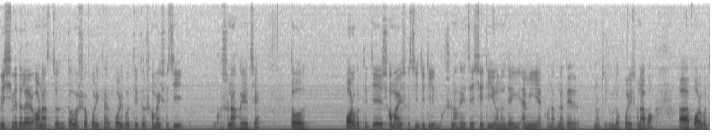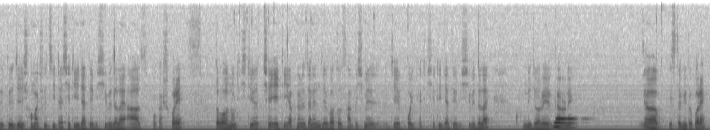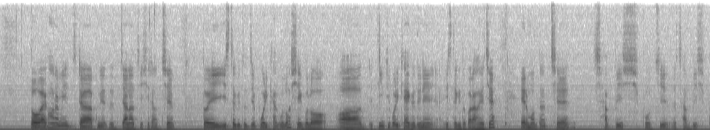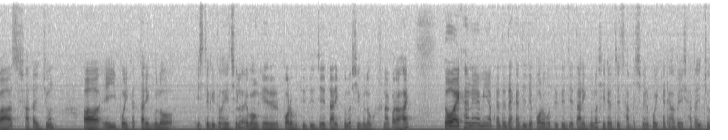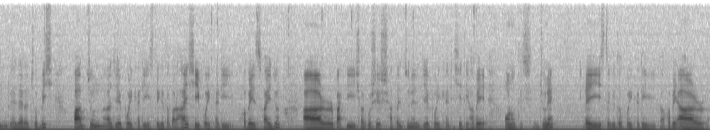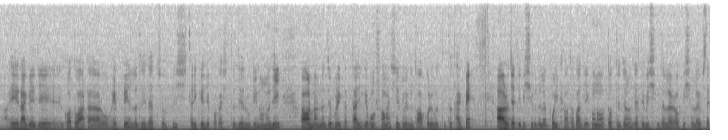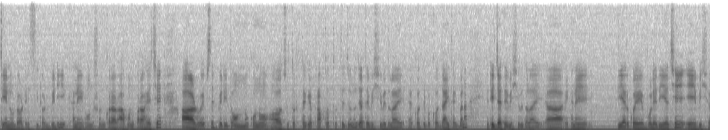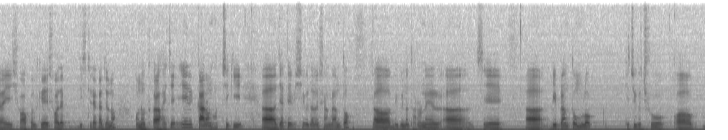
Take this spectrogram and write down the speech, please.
বিশ্ববিদ্যালয়ের অনার্স চতুর্থ বর্ষ পরীক্ষার পরিবর্তিত সময়সূচি ঘোষণা হয়েছে। তো পরবর্তী যে সময়সূচি যেটি ঘোষণা হয়েছে সেটি অনুযায়ী আমি এখন আপনাদের নোটিশগুলো পড়ে শোনাবো। পরবর্তীতে যে সময়সূচিটা সেটি জাতীয় বিশ্ববিদ্যালয় আজ প্রকাশ করে। তো নোটিশটি হচ্ছে এটি আপনারা জানেন যে গত ছাব্বিশ মে যে পরীক্ষাটি সেটি জাতীয় বিশ্ববিদ্যালয় ঘূর্ণিঝড়ের কারণে স্থগিত করে। তো এখন আমি যেটা আপনি জানাচ্ছি সেটা হচ্ছে, তো এই স্থগিত যে পরীক্ষাগুলো সেগুলো তিনটি পরীক্ষা একই দিনে স্থগিত করা হয়েছে। এর মধ্যে হচ্ছে ছাব্বিশ পঁচিশ ছাব্বিশ, পাঁচ সাতাশ জুন এই পরীক্ষার তারিখগুলো স্থগিত হয়েছিল এবং এর পরবর্তীতে যে তারিখগুলো সেগুলো ঘোষণা করা হয়। তো এখানে আমি আপনাদের দেখাচ্ছি যে পরবর্তীতে যে তারিখগুলো সেটা হচ্ছে ছাব্বিশ মের পরীক্ষাটা হবে সাতাশ জুন দু হাজার চব্বিশ। পাঁচ জুন যে পরীক্ষাটি স্থগিত করা হয়, সেই পরীক্ষাটি হবে ছয় জুন। আর বাকি সর্বশেষ সাতাশ জুনের যে পরীক্ষাটি, সেটি হবে উনত্রিশ জুনে। এই স্থগিত পরীক্ষাটি হবে। আর এর আগে যে গত আঠারো এপ্রিল দু হাজার চব্বিশ তারিখে যে প্রকাশিত যে রুটিন অনুযায়ী অন্যান্য যে পরীক্ষার তারিখ এবং সময়, সেগুলো কিন্তু অপরিবর্তিত থাকবে। আর জাতীয় বিশ্ববিদ্যালয়ের পরীক্ষা অথবা যে কোনো তথ্যের জন্য জাতীয় বিশ্ববিদ্যালয়ের official website NU dot AC dot BD এখানে অনুসরণ করার আহ্বান করা হয়েছে। আর ওয়েবসাইট ব্যতীত অন্য কোনো সূত্র থেকে প্রাপ্ত তথ্যের জন্য জাতীয় বিশ্ববিদ্যালয় কর্তৃপক্ষ দায়ী থাকবে না। এটি জাতীয় বিশ্ববিদ্যালয় এখানে ক্লিয়ার করে বলে দিয়েছে। এ বিষয়ে সকলকে সজাগ দৃষ্টি রাখার জন্য অনুরোধ করা হয়েছে। এর কারণ হচ্ছে কি জাতীয় বিশ্ববিদ্যালয় সংক্রান্ত বিভিন্ন ধরনের যে বিভ্রান্তমূলক কিছু কিছু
